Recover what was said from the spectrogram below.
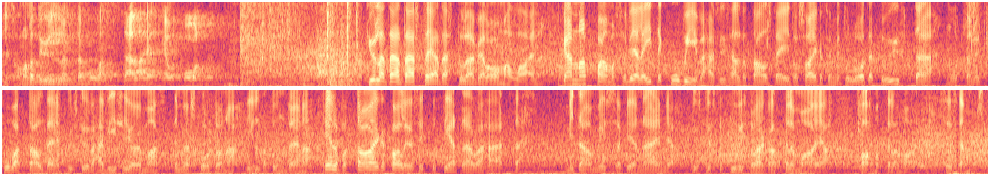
Eli samalla tyylillä, mitä mulla tällä hetkellä on. Kyllä tää tästä ja tästä tulee vielä omanlainen. Käyn nappaamassa vielä itse kuvia vähän sisältä talteen. Ei tossa aikaisemmin tullut otettu yhtään, mutta nyt kuvat talteen niin pystyy vähän visioimaan sitten myös kotona iltatunteena. Helpottaa aika paljon sit kun tietää vähän, että mitä on missäkin ja näin ja pystyy sitten kuvista vähän kattelemaan ja hahmottelemaan ja se semmoista.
